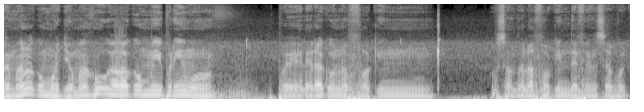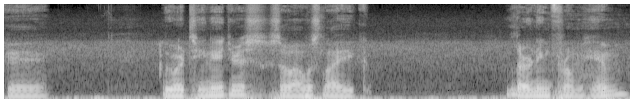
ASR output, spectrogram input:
Pues mano, como yo más jugaba con mi primo, pues él era con los fucking usando la fucking defensa porque we were teenagers, so I was like learning from him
